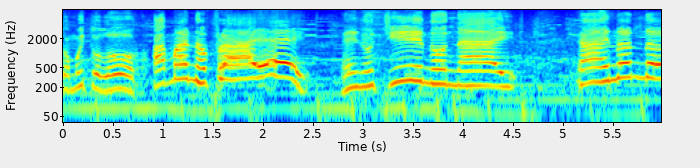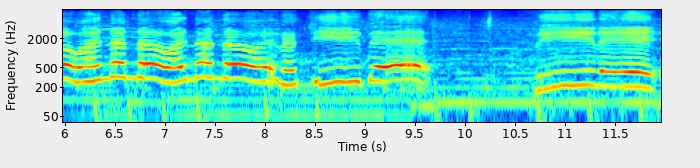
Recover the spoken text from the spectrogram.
Sou muito louco. A fly, ain't no tino night. I don't know, I don't know, I don't know, I don't tive. Vive.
